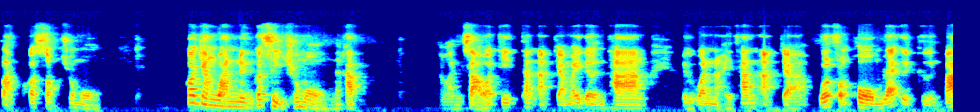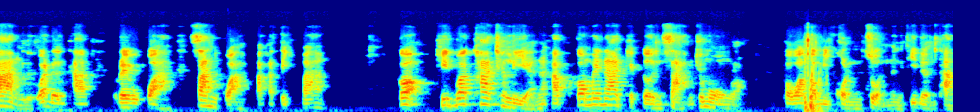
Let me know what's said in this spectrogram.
กลับก็ 2 ชั่วโมง ก็ยังวันหนึ่งก็ 4 ชั่วโมงนะครับวันเสาร์อาทิตย์ท่านอาจจะไม่เดินทาง หรือวันไหนท่านอาจจะ work from home และอื่นๆบ้าง หรือว่าเดินทางเร็วกว่าสั้นกว่าปกติบ้าง ก็คิดว่าค่าเฉลี่ยนะครับ ก็ไม่น่าจะเกิน 3 ชั่วโมงหรอกเพราะว่าก็มีคนส่วนหนึ่งที่เดินทาง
